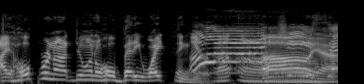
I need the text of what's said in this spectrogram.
I hope we're not doing a whole Betty White thing here. Uh oh. Oh, Jesus. yeah.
